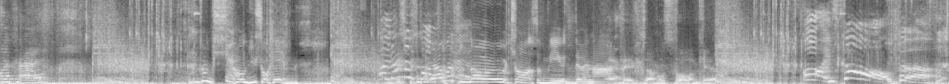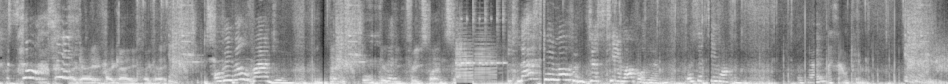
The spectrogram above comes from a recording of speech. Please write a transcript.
Okay. Don't shoot. Oh, you shot him. Oh, that's a spawn. There was no chance of me doing that. Epic double spawn kill. Oh, stop! Stop! Cheers. Okay, okay, okay. Oh, we will ban you. spawn killed you three times. Let's team up and just team up on him. Let's just team up on him. Okay? I found him. Didn't.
